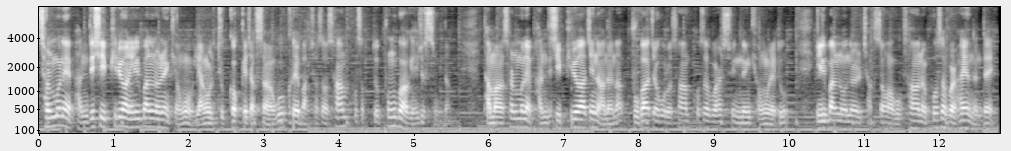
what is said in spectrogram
설문에 반드시 필요한 일반론의 경우 양을 두껍게 작성하고 그에 맞춰서 사안 포섭도 풍부하게 해줬습니다. 다만 설문에 반드시 필요하진 않으나 부가적으로 사안 포섭을 할 수 있는 경우에도 일반론을 작성하고 사안을 포섭을 하였는데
